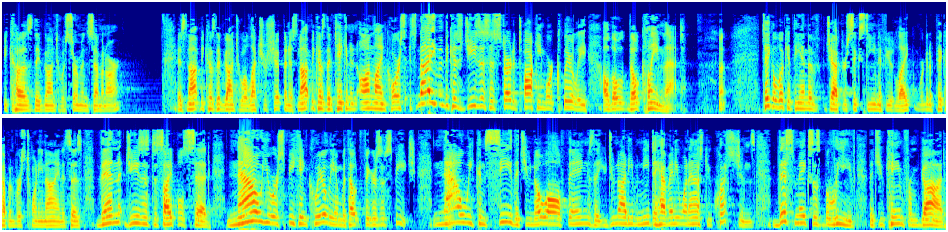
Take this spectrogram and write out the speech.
because they've gone to a sermon seminar it's not because they've gone to a lectureship, and it's not because they've taken an online course. It's not even because Jesus has started talking more clearly, although they'll claim that. Take a look at the end of chapter 16 if you'd like. We're going to pick up in verse 29. It says, Then Jesus' disciples said, Now you are speaking clearly and without figures of speech. Now we can see that you know all things, that you do not even need to have anyone ask you questions. This makes us believe that you came from God.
